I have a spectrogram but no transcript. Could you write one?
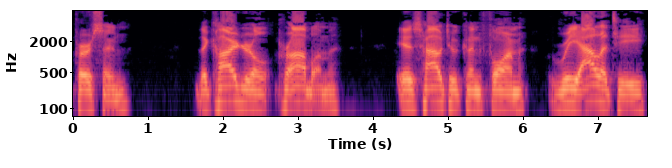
person, the cardinal problem is how to conform reality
